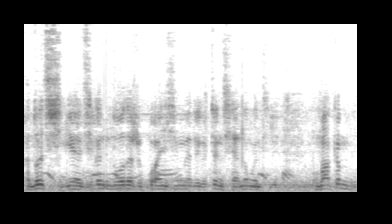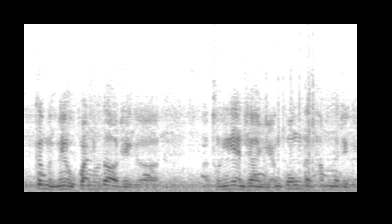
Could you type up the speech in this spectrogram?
很多企业其实更多的是关心的这个挣钱的问题，恐怕根根本没有关注到这个呃同性恋这样员工的他们的这个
